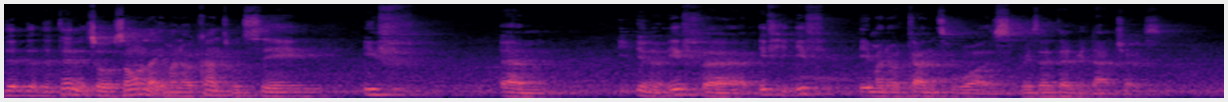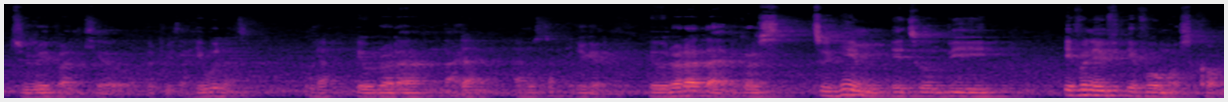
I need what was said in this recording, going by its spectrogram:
the, the, the thing. So someone like Immanuel Kant would say, if, um, you know, if uh, if he, if Immanuel Kant was presented with that choice to rape and kill the prisoner, he wouldn't. Yeah, He would rather die. yeah, I understand. You get? He would rather die because to him it will be, even if evil must come,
